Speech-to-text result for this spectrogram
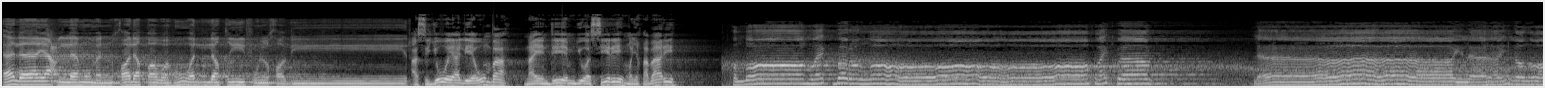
Ala ya'lamu man khalaqa wa huwa al-latiful khabir asijue aliyeumba naye ndiye mjua siri mwenye habari. Allahu akbar Allahu akbar. La ilaha illa Allah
